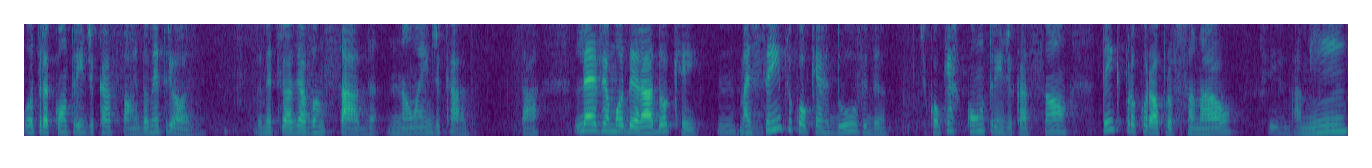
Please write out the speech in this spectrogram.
Outra contraindicação, endometriose. Endometriose avançada não é indicado, tá? Leve a moderado, ok. Uhum. Mas sempre qualquer dúvida, de qualquer contraindicação, tem que procurar o profissional, Sim. a mim,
